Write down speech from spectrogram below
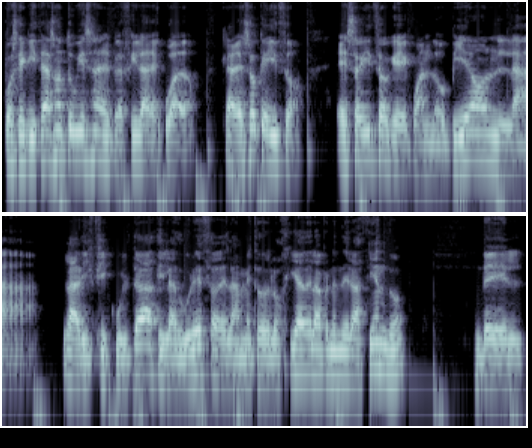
pues que quizás no tuviesen el perfil adecuado. Claro, ¿eso qué hizo? Eso hizo que cuando vieron la, dificultad y la dureza de la metodología del aprender haciendo, del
